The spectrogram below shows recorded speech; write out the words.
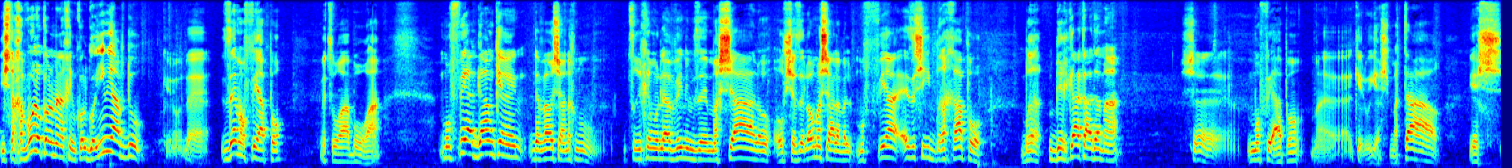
ישתחוו לו כל מלכים, כל גויים יעבדו, כאילו זה, זה מופיע פה בצורה ברורה. מופיע גם כן דבר שאנחנו צריכים עוד להבין אם זה משל או, או שזה לא משל, אבל מופיע איזושהי ברכה פה, בר, ברכת האדמה, שמופיעה פה, אה, כאילו יש מטר, יש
